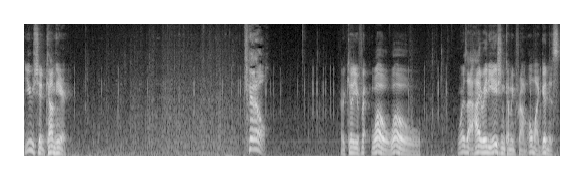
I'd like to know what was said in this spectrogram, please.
You should come here. Kill! Or kill your friend. Whoa, whoa. Where's that high radiation coming from? Oh my goodness.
